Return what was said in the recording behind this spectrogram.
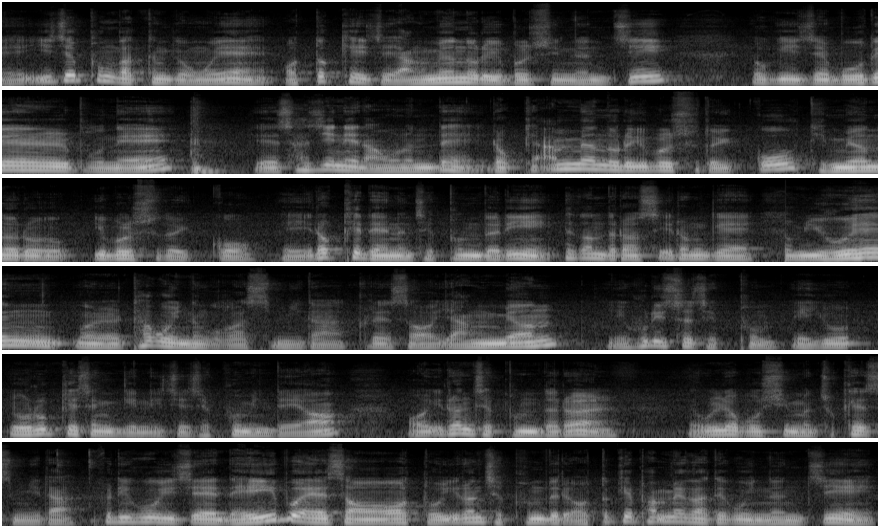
예, 이 제품 같은 경우에 어떻게 이제 양면으로 입을 수 있는지 여기 이제 모델분의 예, 사진이 나오는데 이렇게 앞면으로 입을 수도 있고 뒷면으로 입을 수도 있고 예, 이렇게 되는 제품들이 최근 들어서 이런 게 좀 유행을 타고 있는 것 같습니다. 그래서 양면 예, 후리스 제품 예, 요, 요렇게 생긴 이제 제품인데요. 어, 이런 제품들을 올려보시면 좋겠습니다. 그리고 이제 네이버에서 또 이런 제품들이 어떻게 판매가 되고 있는지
